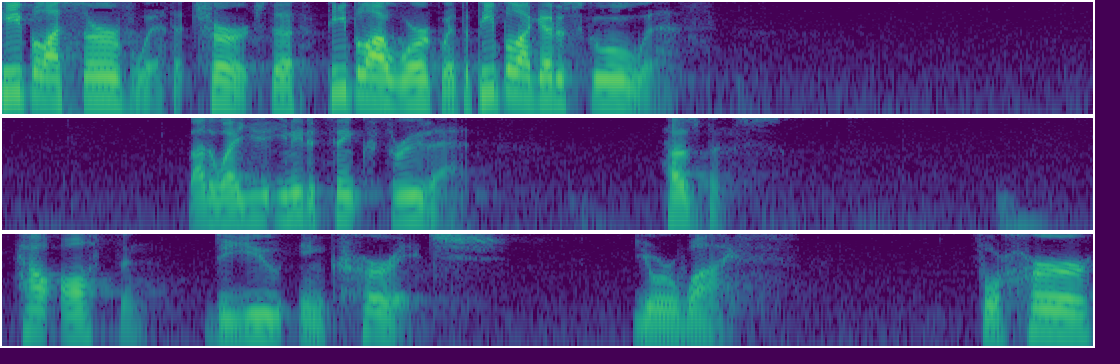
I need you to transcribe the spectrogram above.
People I serve with at church, the people I work with, the people I go to school with. By the way, you, you need to think through that. Husbands, how often do you encourage your wife for her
